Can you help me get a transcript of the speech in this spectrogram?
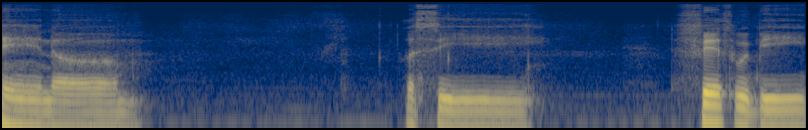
And um let's see fifth would be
